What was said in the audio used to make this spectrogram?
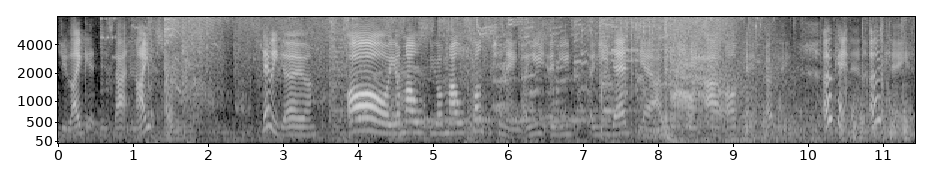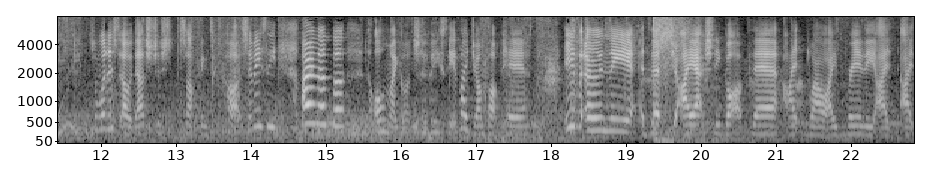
Do you like it? Is that nice? There we go. Oh, you're mal you're malfunctioning. Are you are you are you dead? Yeah, I was just. Oh, okay, okay. Okay then, okay. So what is, oh, that's just something to cut. So basically, I remember, oh my god, so basically, if I jump up here, if only that I actually got up there, I, wow, I really, I, I,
